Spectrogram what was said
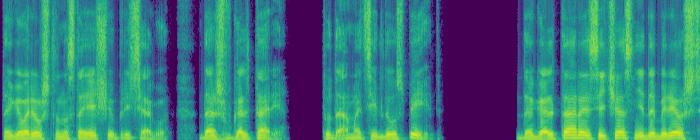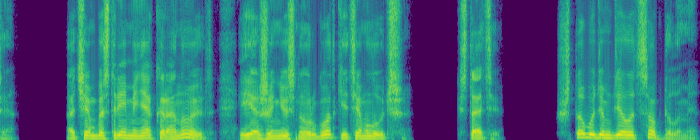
Ты говорил, что настоящую присягу дашь в Гальтаре. Туда Матильда успеет. До Гальтара сейчас не доберешься. А чем быстрее меня коронуют, и я женюсь на Урготке, тем лучше. Кстати, что будем делать с Огдалами?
